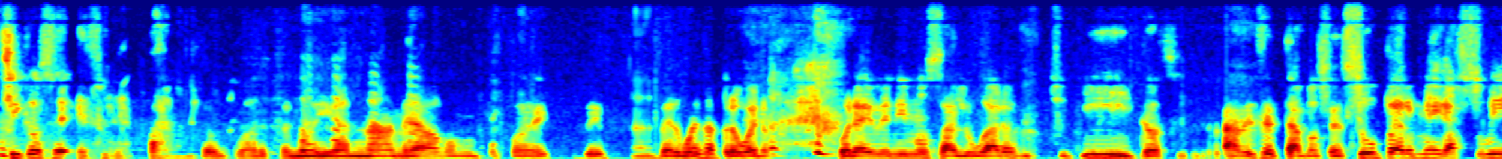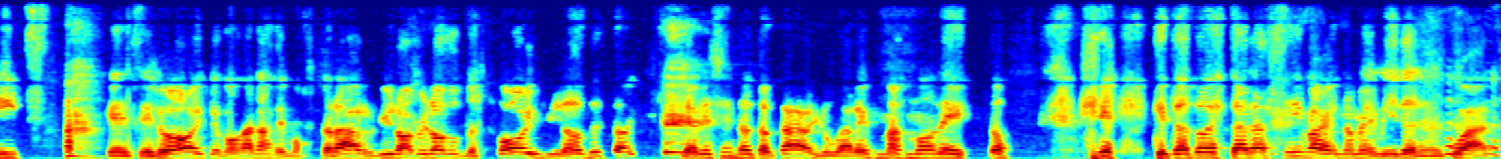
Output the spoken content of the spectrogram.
chicos, es un espanto el cuarto, no digan nada, me daba como un poco de, vergüenza, pero bueno, por ahí venimos a lugares chiquitos, a veces estamos en super mega suites, que decís, ay, tengo ganas de mostrar, mira, mira dónde estoy, mira dónde estoy, y a veces no toca lugares más modestos, que, trato de estar así para que no me miren el cuarto.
